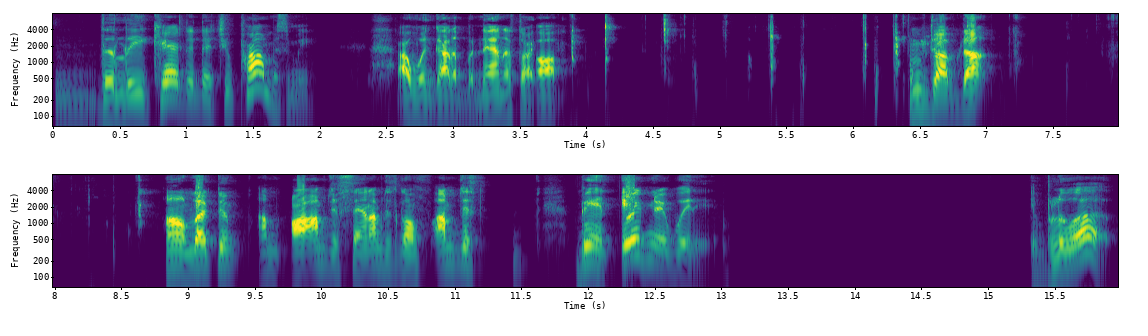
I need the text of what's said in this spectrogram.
the lead character that you promised me. I went and got a banana start off. I'm drop down. I don't like them. I'm I'm just saying I'm just gonna I'm just being ignorant with it. It blew up.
